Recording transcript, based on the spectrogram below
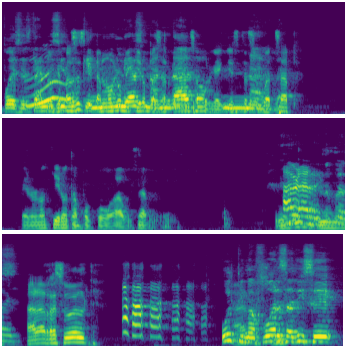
Pues están Lo que pasa es que, que tampoco no me quiero pasar de lanza porque aquí está su nada. WhatsApp. Pero no quiero tampoco abusar. Ahora nada más. resulta. Ahora resulta. Última fuerza, dice.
